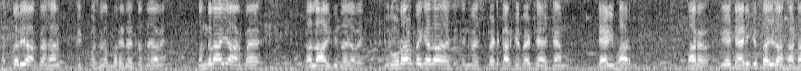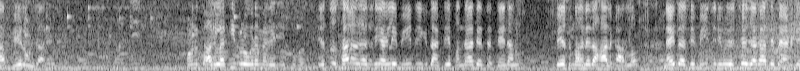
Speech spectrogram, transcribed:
70000 ਰੁਪਏ ਸਾਨੂੰ ਇੱਕ ਪਸ਼ੂ ਦਾ ਮਰੇ ਦਾ ਦਿੱਤਾ ਜਾਵੇ। 15000 ਰੁਪਏ ਦਾ ਇਲਾਜ ਕੀਤਾ ਜਾਵੇ। ਕਰੋੜਾਂ ਰੁਪਈਆ ਦਾ ਅਸੀਂ ਇਨਵੈਸਟਮੈਂਟ ਕਰਕੇ ਬੈਠੇ ਹਾਂ ਇਸ ਟਾਈਮ ਡੈਰੀ ਫਾਰਮ ਪਰ ਇਹ ਡੈਰੀ ਕਿੱਤਾ ਜਿਹੜਾ ਸਾਡਾ ਫੇਲ ਹੋਣ ਜਾ ਰਿਹਾ ਹੈ ਹੁਣ ਅਗਲਾ ਕੀ ਪ੍ਰੋਗਰਾਮ ਹੈਗਾ ਜੀ ਇਸ ਤੋਂ ਇਸ ਤੋਂ ਸਰ ਅਸੀਂ ਅਗਲੀ 20 ਤਰੀਕ ਤੱਕ ਤੇ 15 ਦਿਨ ਦਿੱਤੇ ਇਹਨਾਂ ਨੂੰ ਤੇ ਇਸ ਮਸਲੇ ਦਾ ਹੱਲ ਕਰ ਲਓ। ਨਹੀਂ ਤਾਂ ਅਸੀਂ 20 ਤਰੀਕ ਨੂੰ ਇਸੇ ਜਗ੍ਹਾ ਤੇ ਬੈਠ ਕੇ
